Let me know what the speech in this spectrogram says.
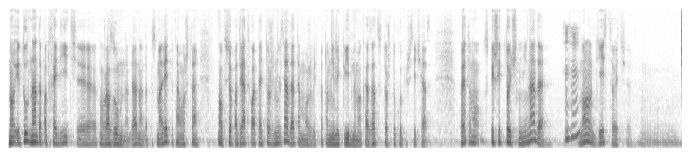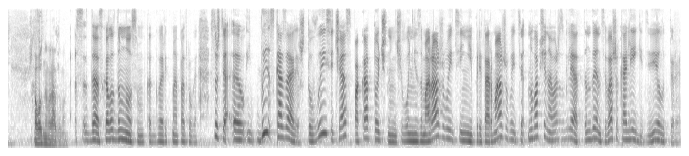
но и тут надо подходить, э, ну, разумно, да, надо посмотреть, потому что, ну, все подряд хватать тоже нельзя, да, там может быть потом неликвидным оказаться то, что купишь сейчас. Поэтому спешить точно не надо, угу. но действовать с холодным разумом. С, да, с холодным носом, как говорит моя подруга. Слушайте, э, вы сказали, что вы сейчас пока точно ничего не замораживаете, не притормаживаете. Но вообще, на ваш взгляд, тенденции, ваши коллеги, девелоперы,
